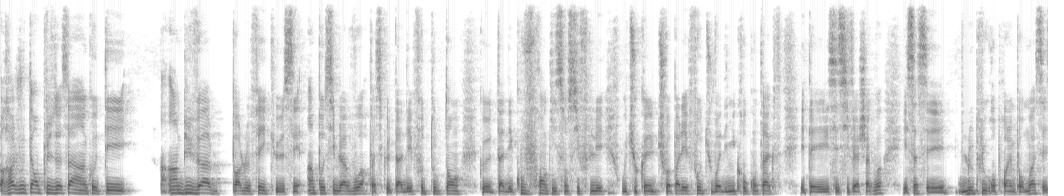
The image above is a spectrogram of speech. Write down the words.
rajouter en plus de ça un côté imbuvable par le fait que c'est impossible à voir parce que tu as des fautes tout le temps, que tu as des coups francs qui sont sifflés, où tu ne tu vois pas les fautes, tu vois des micro-contacts et c'est sifflé à chaque fois. Et ça, c'est le plus gros problème pour moi, c'est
